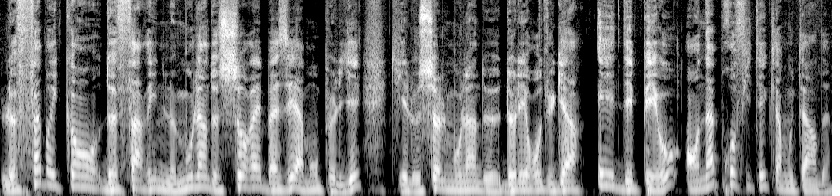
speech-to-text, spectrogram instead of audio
le fabricant de farine, le moulin de Soret basé à Montpellier, qui est le seul moulin de, l'Hérault du Gard et des PO en a profité, Claire Moutarde.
